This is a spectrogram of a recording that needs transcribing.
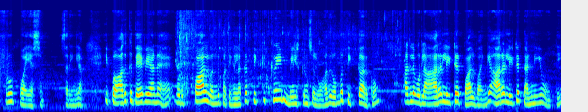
ஃப்ரூட் பாயசம். சரிங்களா? இப்போ அதுக்கு தேவையான ஒரு பால் வந்து பார்த்திங்கனாக்கா திக்கு க்ரீம் மில்க்குன்னு சொல்லுவோம். அது ரொம்ப திக்காக இருக்கும். அதில் ஒரு அரை லிட்டர் பால் வாங்கி அரை லிட்டர் தண்ணியும் ஊற்றி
